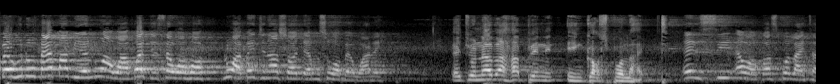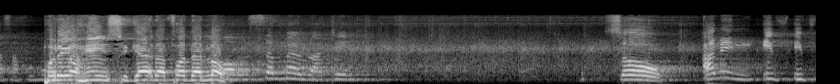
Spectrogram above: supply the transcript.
ɔbɛhunu mmarima mmienu a wɔabɔgye sɛ wɔ hɔ na wɔabɛgyina sɔɔ dɛm so wɔbɛware It will never happen in, gospel light. ɛnsi ɛwɔ gospel light asafo mu Put your hands together for the Lord. ɔwo nsɛm ma awurade So, I mean, if, if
